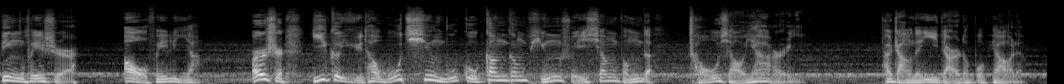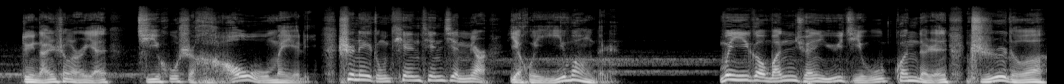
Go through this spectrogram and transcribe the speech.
并非是奥菲利亚。而是一个与他无亲无故、刚刚萍水相逢的丑小鸭而已。她长得一点都不漂亮，对男生而言几乎是毫无魅力，是那种天天见面也会遗忘的人。为一个完全与己无关的人，值得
